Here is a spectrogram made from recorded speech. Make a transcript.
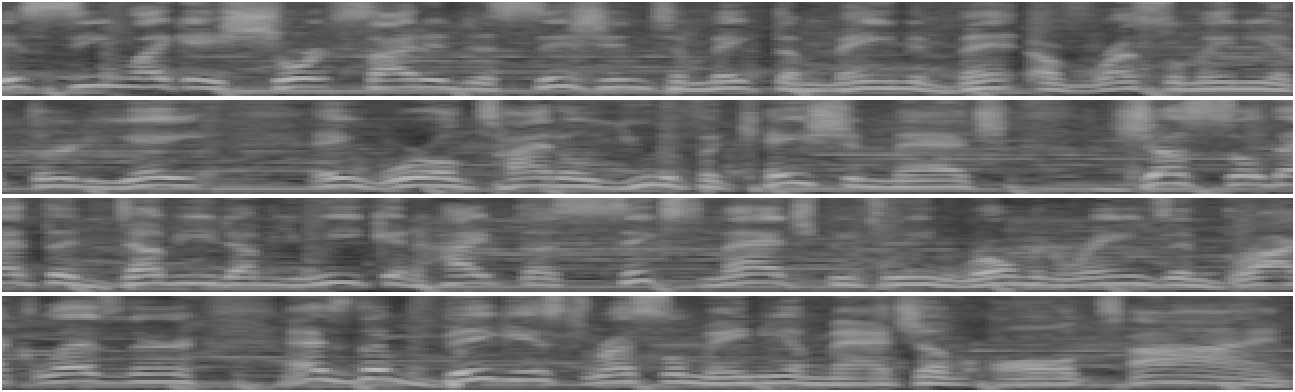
It seemed like a short sighted decision to make the main event of WrestleMania 38 a world title unification match just so that the WWE could hype the sixth match between Roman Reigns and Brock Lesnar as the biggest WrestleMania match of all time.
